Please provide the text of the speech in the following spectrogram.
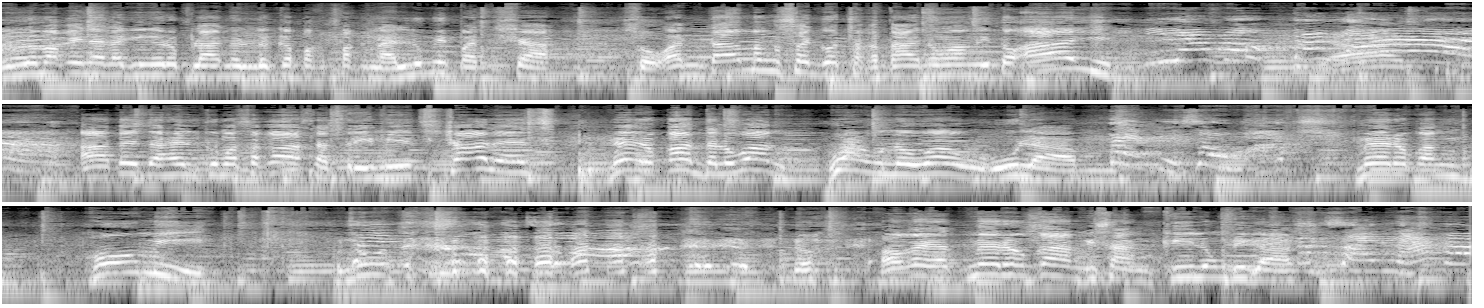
Nung lumaki na, naging eroplano, nagkapakpak na, lumipad siya. So, ang tamang sagot sa katanungan ito ay... Yan. Ate, dahil kumasa ka sa 3 minutes challenge, meron kang dalawang wow na wow ulam. Thank you so much. Meron kang homie. Nood- okay, at meron kang isang kilong bigas. Sana ka.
